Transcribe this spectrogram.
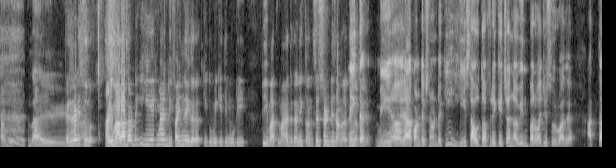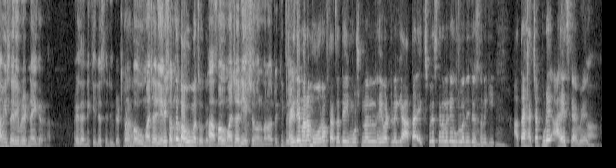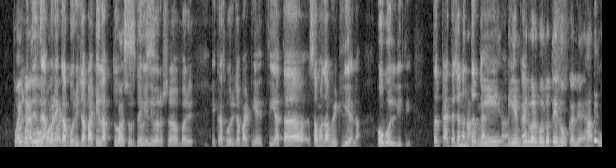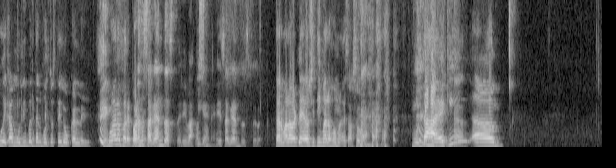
नाही. त्याच्यासाठी सुरू आणि मला असं वाटतं की ही एक मॅच डिफाईन नाही करत की तुम्ही किती मोठी टीमात माझ्या त्यांनी कन्सिस्टंटली चांगलं नाही केलं पाहिजे. मी अं, या कॉन्टेक्स्ट म्हणतो की ही साऊथ आफ्रिकेच्या नवीन पर्वाची सुरुवात आहे. आता मी सेलिब्रेट नाही करणार. म्हणजे त्यांनी केलं सेलिब्रेट पण बहुमाच्या ते फक्त रिएक्शन होतं हा बहुमाच्या रिएक्शनवर मला वाटतं की आणि ते मला मोर ऑफ त्याचं ते इमोशनल हे वाटलं की आता एक्सप्रेस करायला काही उरलं नाही ते असतं ना की आता ह्याच्या पुढे आहेच काय म्हणजे हा. तो एक म्हणजे माझा तेच तो आहे, आपण point एका वाटला. पोरीच्या पाठी लागतो. बस, सुरते बस. गेली वर्ष बरे एकाच पोरीच्या पाठी आहे. ती आता समजा भेटली याला हो बोलली ती. तर काय? त्याच्यानंतर काय? मी हा? टीएमपी वर बोलतो ते लोकल आहे. हा तू एका मुलीबद्दल बोलतोस ते लोकल नाही. कोणाला फरक पण असं सगळ्यांचं असतं रे बाकी काय नाही. हे सगळ्यांचं असतं तर मला वाटतं यावर्षी ती मला होम असो. मुद्दा हा आहे की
